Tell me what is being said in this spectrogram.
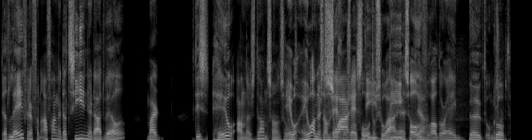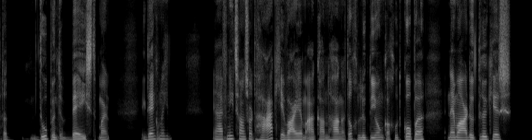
dat leven ervan afhangen, dat zie je inderdaad wel. Maar het is heel anders dan zo'n soort Heel, heel anders dan Suarez bijvoorbeeld die, of Suarez. die of, ja. overal doorheen beukt om Klopt. soort, dat doelpuntenbeest. Maar ik denk omdat je... Ja, hij heeft niet zo'n soort haakje waar je hem aan kan hangen, toch? Luc de Jong kan goed koppen. Neymar doet trucjes.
